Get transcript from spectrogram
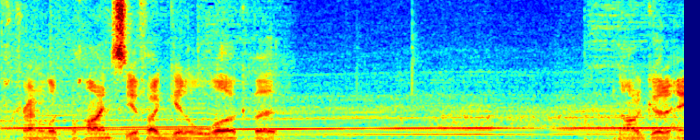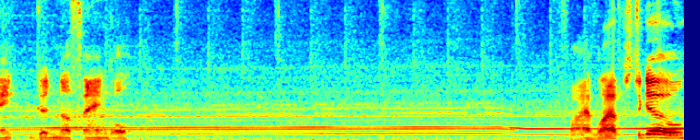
Just trying to look behind, see if I can get a look, but not a good good enough angle. Five laps to go.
